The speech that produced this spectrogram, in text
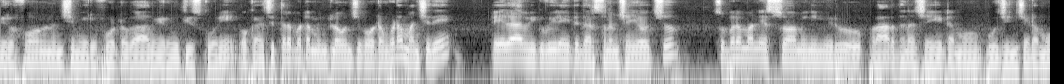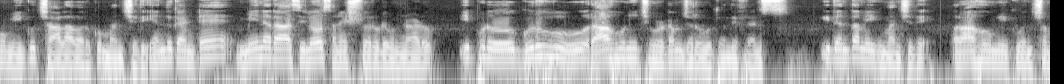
మీరు ఫోన్ నుంచి మీరు ఫోటోగా మీరు తీసుకొని ఒక చిత్రపటం ఇంట్లో ఉంచుకోవడం కూడా మంచిదే. లేదా మీకు వీలైతే దర్శనం చేయవచ్చు. సుబ్రహ్మణ్య స్వామిని మీరు ప్రార్థన చేయటము పూజించడము మీకు చాలా వరకు మంచిది. ఎందుకంటే మీనరాశిలో శనేశ్వరుడు ఉన్నాడు. ఇప్పుడు గురువు రాహుని చూడటం జరుగుతుంది ఫ్రెండ్స్. ఇదంతా మీకు మంచిదే. రాహు మీకు కొంచెం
